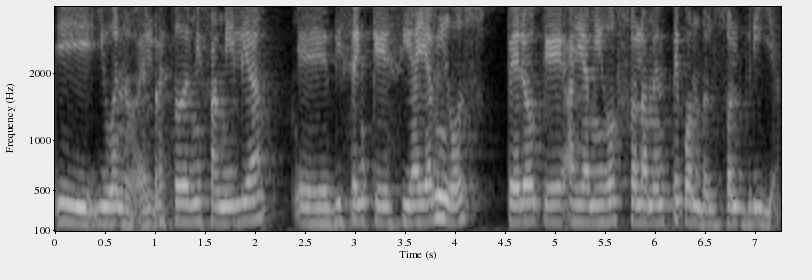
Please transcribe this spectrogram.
Y, bueno, el resto de mi familia eh, dicen que sí hay amigos, pero que hay amigos solamente cuando el sol brilla.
